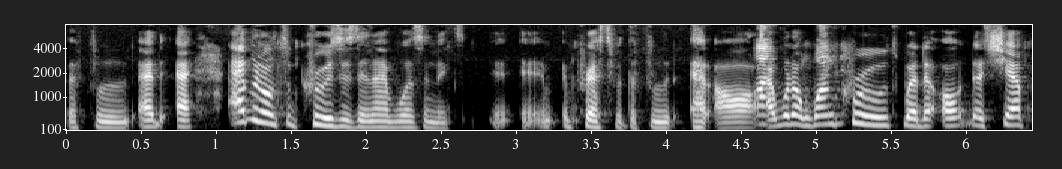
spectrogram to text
the food. I, I have been on some cruises and I wasn't ex- impressed with the food at all. I went on one cruise where the the chef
